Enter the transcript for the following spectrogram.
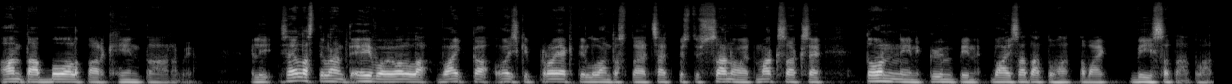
antaa ballpark-hinta-arvio. Eli sellaista tilannetta ei voi olla, vaikka olisikin projektiluontosta, että sä et pysty sanoa, että maksaako se tonnin, kympin vai 100 000 vai 500 000.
